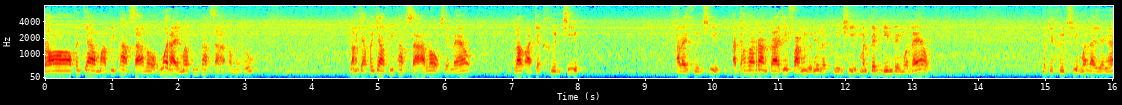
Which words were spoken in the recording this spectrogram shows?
รอพระเจ้ามาพิพากษาโลก เมื่อไหร่มาพิพากษาก็ไม่รู้ หลังจากพระเจ้าพิพากษาโลกเสร็จแล้ว เราอาจจะคืนชีพ อะไรคืนชีพ อัตภาพร่างกายที่ฝังอยู่นี่แหละคืนชีพ มันเป็นดินไปหมดแล้ว มันจะคืนชีพมาได้ยังไง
